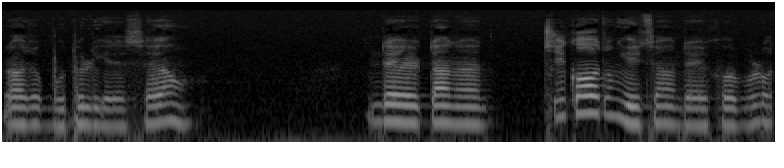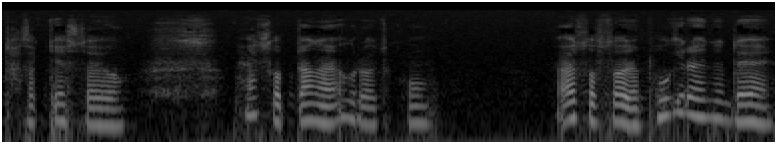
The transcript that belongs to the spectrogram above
그래가지고 못 올리게 됐어요. 근데 일단은 찍어둔 게 있었는데 그걸 물로 다 삭제했어요. 할 수 없잖아요 그래가지고. 할 수 없어 포기를 했는데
